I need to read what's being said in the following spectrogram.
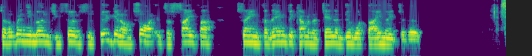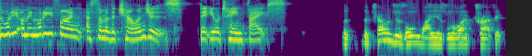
so that when the emergency services do get on site, it's a safer scene for them to come and attend and do what they need to do. So, what do you? I mean, what do you find are some of the challenges that your team face? The, the challenge is always live traffic.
